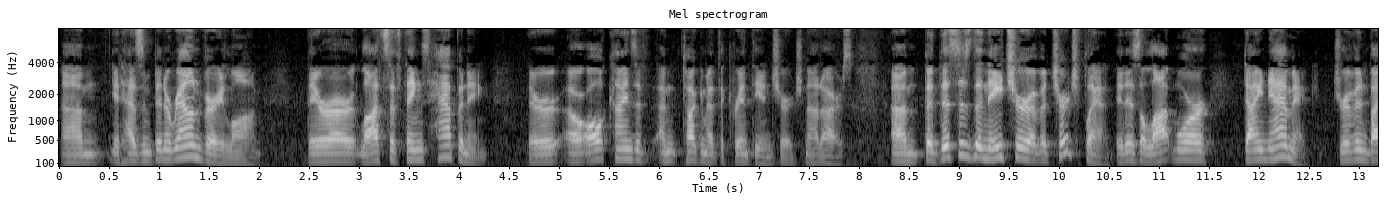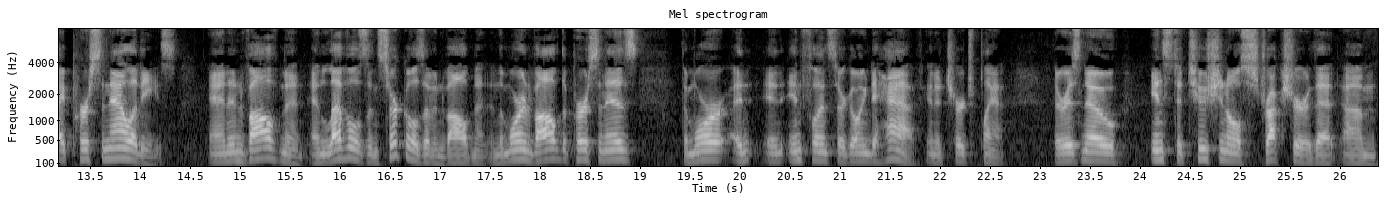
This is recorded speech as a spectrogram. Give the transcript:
Um, it hasn't been around very long. There are lots of things happening. There are all kinds of, I'm talking about the Corinthian church, not ours. Um, but this is the nature of a church plant. It is a lot more dynamic, driven by personalities and involvement and levels and circles of involvement. And the more involved the person is, the more influence they're going to have in a church plant. There is no institutional structure that um,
